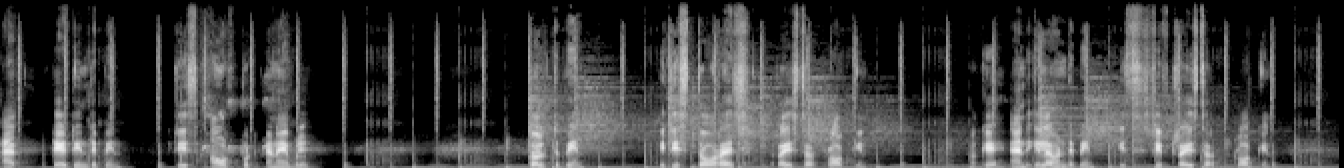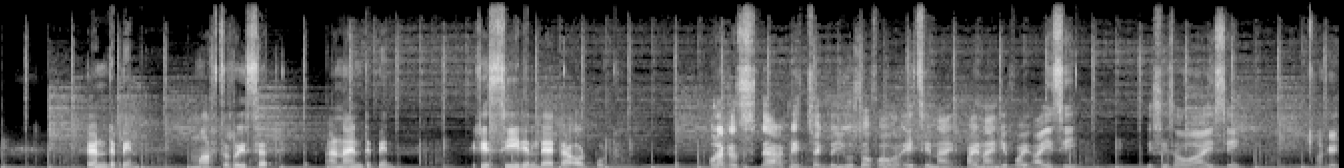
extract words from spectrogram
At 13th pin it is output enable. 12th pin it is storage register clock in. Okay and 11th pin is shift register clock in. 10th pin master reset and 9th pin. It is serial data output. So let us directly check the use of our HC595 IC this is our IC okay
